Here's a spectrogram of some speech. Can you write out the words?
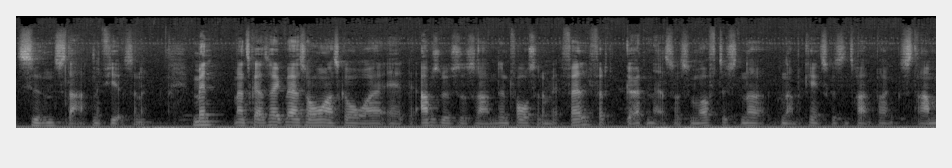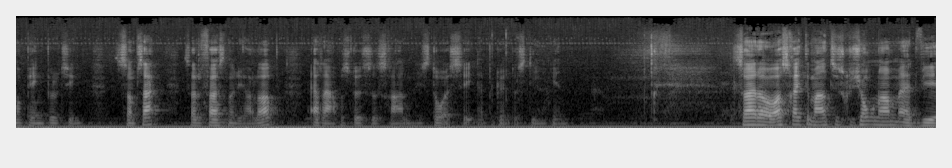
siden starten af 80'erne. Men man skal altså ikke være så overrasket over, at arbejdsløshedsraten den fortsætter med at falde, for det gør den altså som oftest, når den amerikanske centralbank strammer pengepolitikken. Som sagt, så er det først, når de holder op, at arbejdsløshedsraten historisk set er begyndt at stige igen. Så er der jo også rigtig meget diskussion om, at vi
